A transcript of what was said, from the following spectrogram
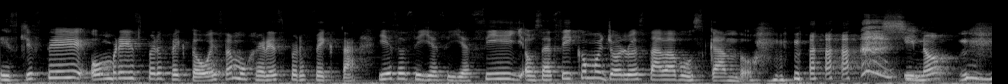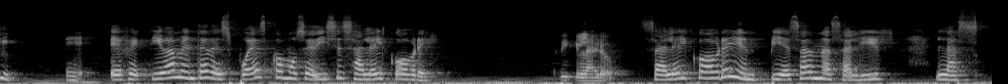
es que este hombre es perfecto o esta mujer es perfecta y es así y así y así, o sea, así como yo lo estaba buscando. y no. Eh, efectivamente después, como se dice, sale el cobre. Sí, claro. Sale el cobre y empiezan a salir las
